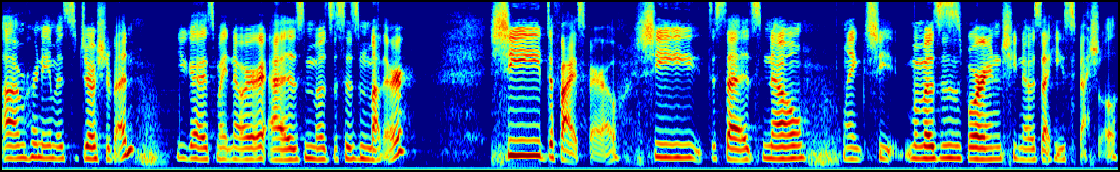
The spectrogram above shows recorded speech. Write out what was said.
um, her name is jochebed. You guys might know her as moses' mother she defies Pharaoh. She says, no, like she, when Moses is born, she knows that he's special.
